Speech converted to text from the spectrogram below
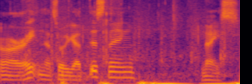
Alright, and that's why we got this thing. Nice.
